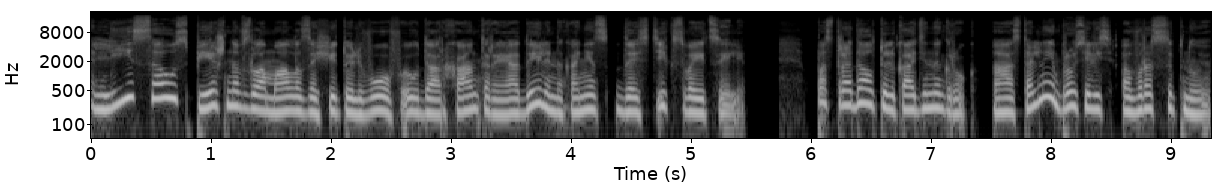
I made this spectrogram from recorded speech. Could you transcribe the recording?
Лиса успешно взломала защиту львов, и удар Хантера и Адели наконец достиг своей цели. Пострадал только один игрок, а остальные бросились в рассыпную.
